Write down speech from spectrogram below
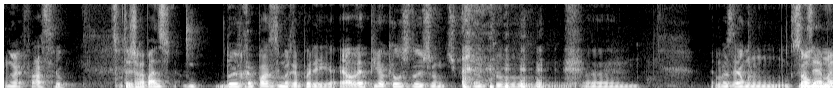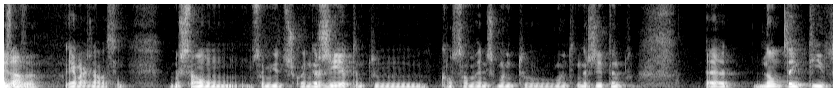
não é fácil São três rapazes? dois rapazes e uma rapariga. Ela é pior que eles dois juntos, portanto. hum, mas é um. São, Mas é mais nova. É mais nova, sim. Mas são, são miúdos com energia, portanto, consomem muito, muito energia, portanto, eh, não tenho tido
